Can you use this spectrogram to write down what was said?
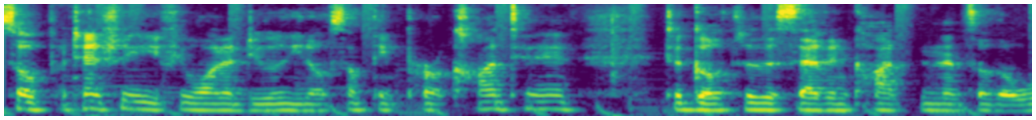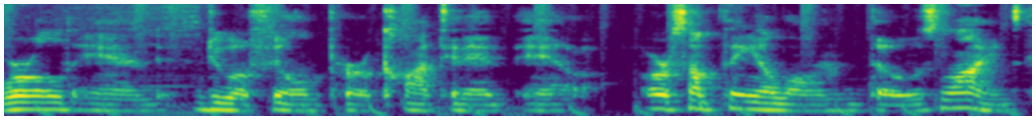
So potentially, if you want to do you know something per continent, to go through the seven continents of the world and do a film per continent. And, or something along those lines,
